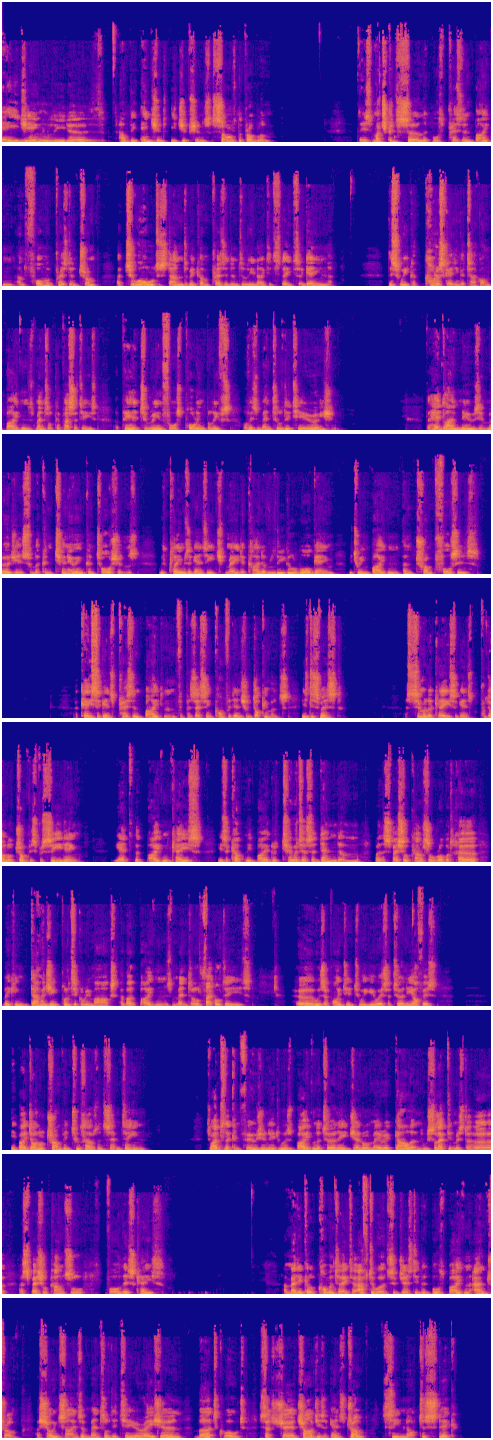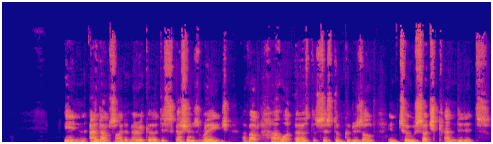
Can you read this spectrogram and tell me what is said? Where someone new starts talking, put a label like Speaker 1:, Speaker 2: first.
Speaker 1: Aging leaders: How the ancient Egyptians solved the problem. There is much concern that both President Biden and former President Trump are too old to stand to become President of the United States again. This week, a coruscating attack on Biden's mental capacities appeared to reinforce polling beliefs of his mental deterioration. The headline news emerges from the continuing contortions, with claims against each made a kind of legal war game between Biden and Trump forces. A case against President Biden for possessing confidential documents is dismissed. A similar case against Donald Trump is proceeding, yet the Biden case is accompanied by a gratuitous addendum by the special counsel Robert Hur making damaging political remarks about Biden's mental faculties. Hur was appointed to a U.S. Attorney office by Donald Trump in 2017. To add to the confusion, it was Biden Attorney General Merrick Garland who selected Mr. Hur as special counsel for this case. A medical commentator afterwards suggested that both Biden and Trump are showing signs of mental deterioration, but, quote, such charges against Trump seem not to stick. In and outside America, discussions rage about how on earth the system could result in two such candidates.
